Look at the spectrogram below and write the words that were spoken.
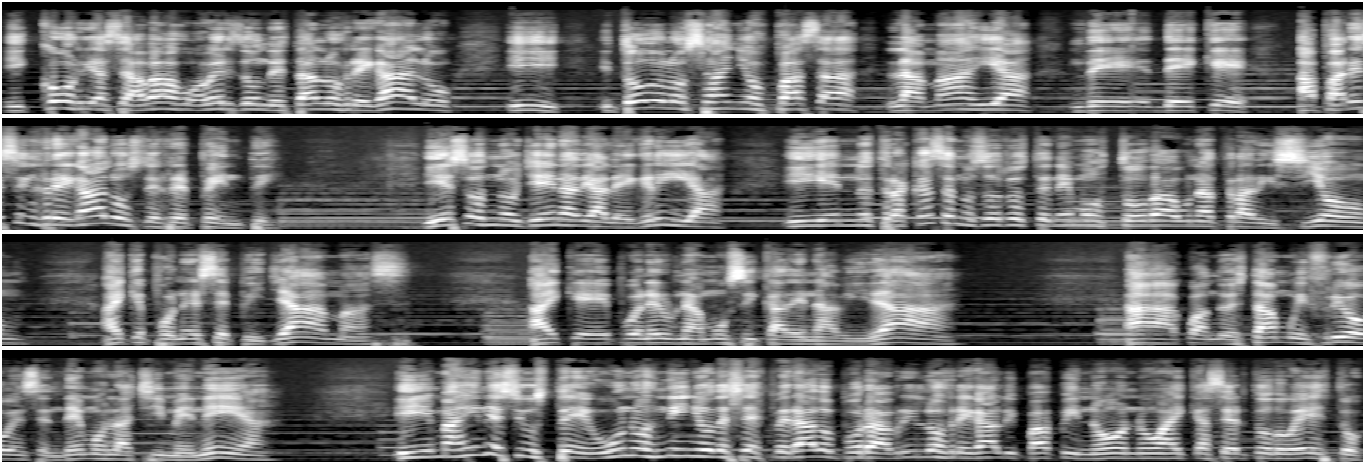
y corre hacia abajo a ver dónde están los regalos. Y, todos los años pasa la magia de que aparecen regalos de repente. Y eso nos llena de alegría. Y en nuestra casa nosotros tenemos toda una tradición. Hay que ponerse pijamas, hay que poner una música de Navidad Ah, cuando está muy frío encendemos la chimenea. Y imagínese usted, unos niños desesperados por abrir los regalos y papi, no, no hay que hacer todo esto.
